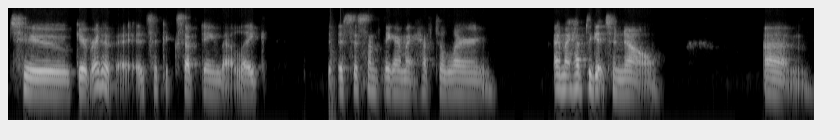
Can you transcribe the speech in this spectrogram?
to get rid of it it took accepting that like this is something i might have to learn i might have to get to know um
